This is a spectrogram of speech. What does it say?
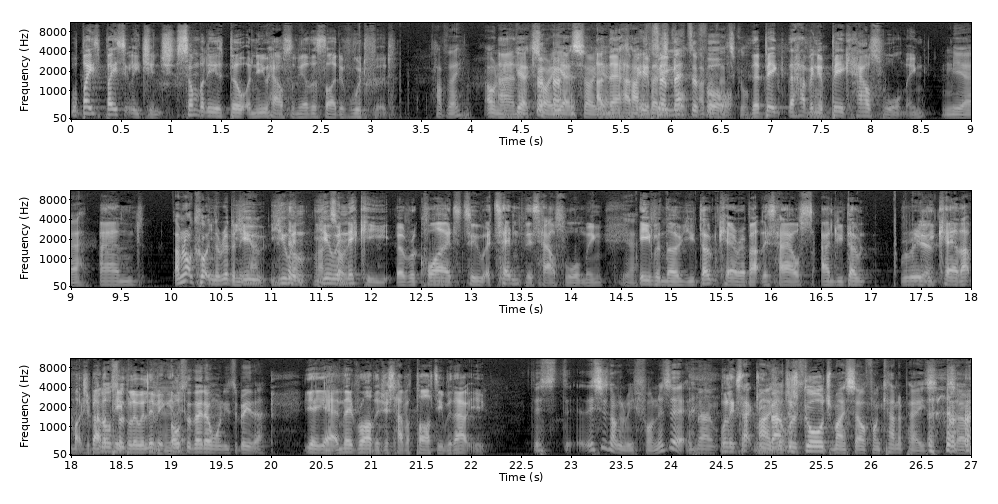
Well, bas- basically, Chinch, somebody has built a new house on the other side of Woodford. Have they? Oh no. And- yeah. Sorry. Yeah. Sorry. and yeah. they're having- It's a metaphor. They're big. They're having a big housewarming, Yeah. and I'm not cutting the ribbon you, again. you, No, oh, and, right, you sorry. and Nikki are required to attend this housewarming, Yeah. even though you don't care about this house and you don't really Yeah. care that much about And the also- people who are living in Also, it. they don't want you to be there. Yeah, yeah, and they'd rather just have a party without you. This this is not going to be fun, is it? No. Well, exactly. I'll well That just gorge myself on canapes. So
